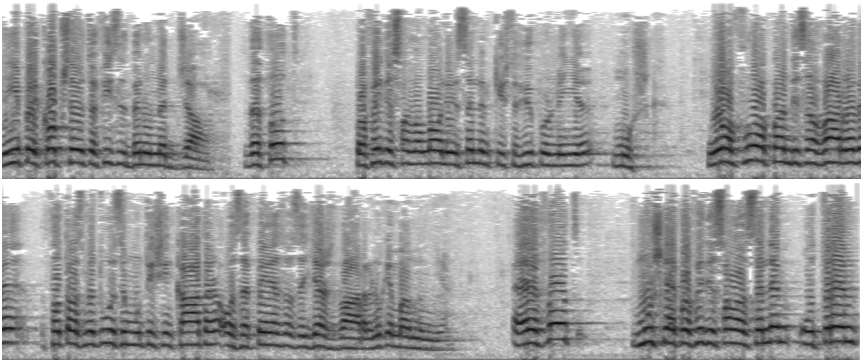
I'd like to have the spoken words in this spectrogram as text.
në një prej kopshteve të fisit Banu Najjar. Dhe thotë Profeti sallallahu alaihi wasallam kishte hipur në një mushkë. U afrua pranë disa varreve, thotë transmetuesi mund të ishin 4 ose 5 ose 6 varre, nuk e mbaj mend mirë. Edhe thotë mushka e profetit sallallahu alaihi wasallam u tremb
